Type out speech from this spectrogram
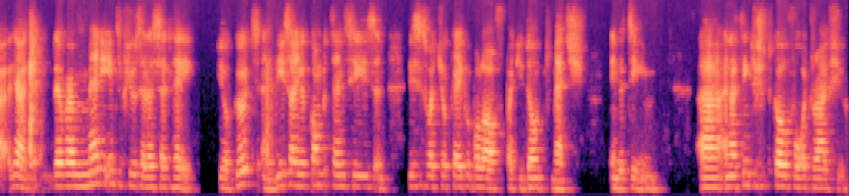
uh, yeah, there were many interviews that I said, hey, you're good, and these are your competencies, and this is what you're capable of, but you don't match in the team. Uh, and I think you should go for what drives you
